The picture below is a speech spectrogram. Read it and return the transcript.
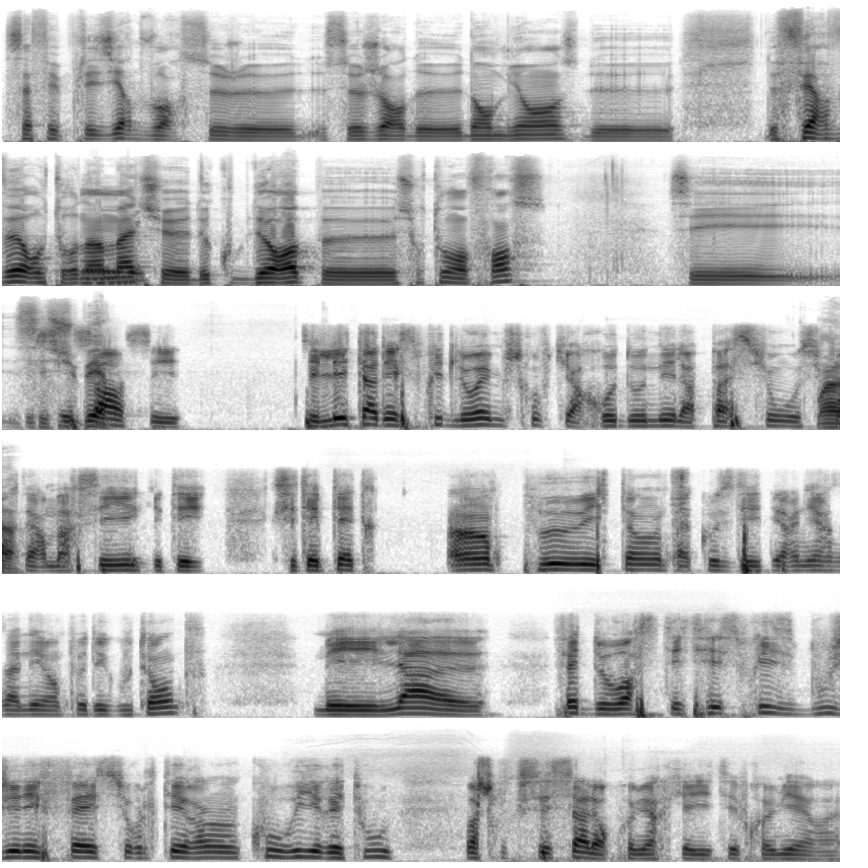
ça fait plaisir de voir ce, jeu- ce genre d'ambiance, de, de ferveur autour d'un match euh, de Coupe d'Europe, euh, surtout en France. C'est super. c'est l'état d'esprit de l'OM, je trouve, qui a redonné la passion aux supporters marseillais, qui était, qui s'était peut-être un peu éteinte à cause des dernières années un peu dégoûtantes. Mais là, fait de voir cet esprit se bouger les fesses sur le terrain, courir et tout, moi je trouve que c'est ça leur première qualité première.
